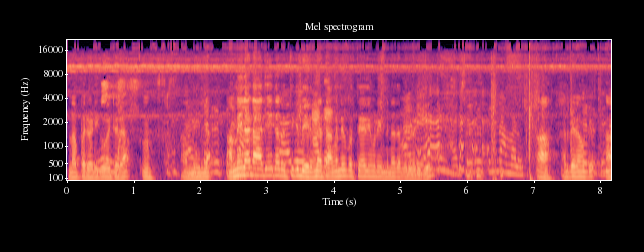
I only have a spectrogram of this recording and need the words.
എന്നാ പരിപാടിക്ക് പോയിട്ട് വരാം. അമ്മയില്ല. അമ്മയില്ലാണ്ട് ആദ്യമായിട്ട് ഋത്തിക്ക് വരുന്ന കേട്ടോ. അങ്ങനെ ഒരു പ്രത്യേകത കൂടി ഉണ്ട് ഇന്നത്തെ പരിപാടിക്ക്. ആ അടുത്ത നമുക്ക് ആ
